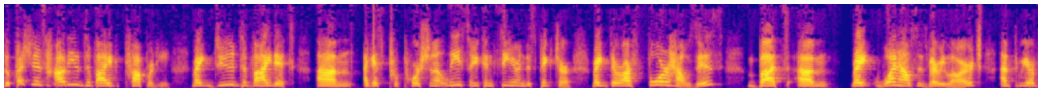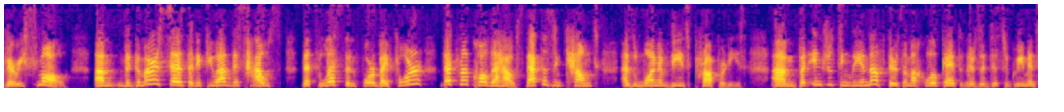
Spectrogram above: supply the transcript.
the question is, how do you divide property? Right? Do you divide it? Um, I guess proportionately. So you can see here in this picture, right? There are four houses, but um, right? One house is very large and three are very small. Um, the Gemara says that if you have this house that's less than four by four, that's not called a house. That doesn't count as one of these properties. Um, but interestingly enough, there's a machloket, there's a disagreement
